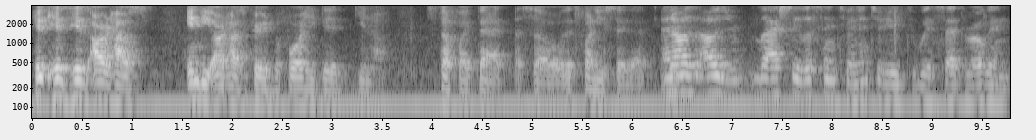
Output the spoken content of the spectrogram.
his, his his art house indie art house period before he did you know stuff like that. So it's funny you say that. And I was I was actually listening to an interview with Seth Rogen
